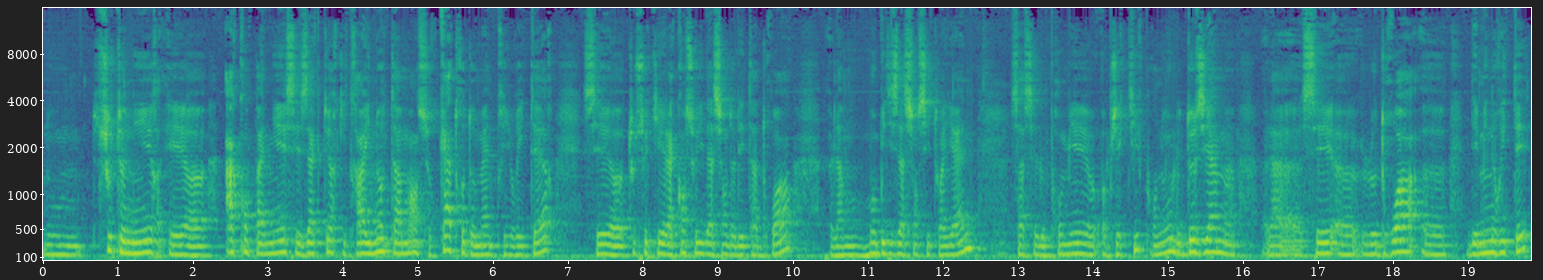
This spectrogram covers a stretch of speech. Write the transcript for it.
nous soutenir et accompagner ces acteurs qui travaillent notamment sur quatre domaines prioritaires c'est tout ce qui est la consolidation de l'état de droit, la mobilisation citoyenne. Ça, c'est le premier objectif pour nous. Le deuxième, c'est euh, le droit euh, des minorités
